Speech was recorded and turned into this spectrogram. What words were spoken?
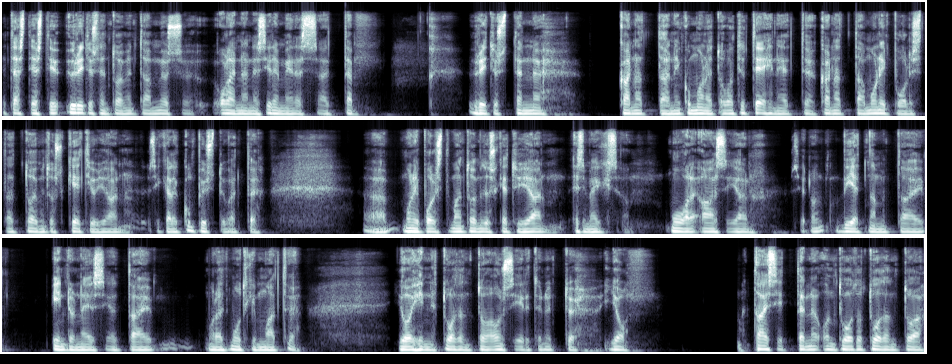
Ja tästä tietysti yritysten toiminta on myös olennainen siinä mielessä, että yritysten kannattaa, niin kuin monet ovat jo tehneet, kannattaa monipuolistaa toimitusketjujaan sikäli kun pystyvät monipuolistamaan toimitusketjujaan esimerkiksi muualle Aasiaan. Siellä on Vietnam tai Indonesia tai monet muutkin maat, joihin tuotantoa on siirtynyt jo. Tai sitten on tuotu tuotantoa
